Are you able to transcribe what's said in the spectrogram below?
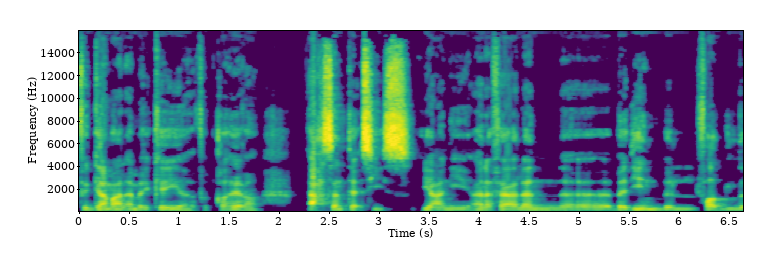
في الجامعة الأمريكية في القاهرة أحسن تأسيس. يعني أنا فعلا بدين بالفضل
